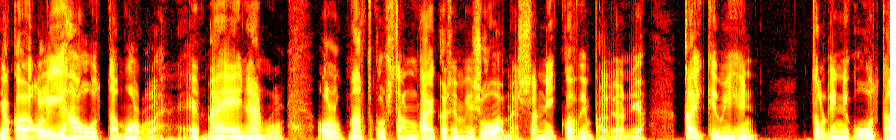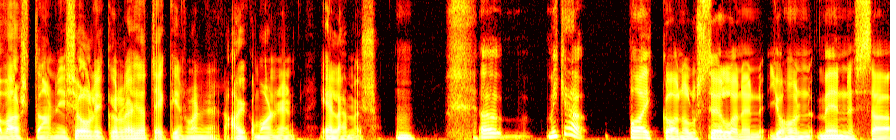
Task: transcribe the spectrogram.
joka oli ihan uutta mulle. Et mä en ollut matkustanut aikaisemmin Suomessa niin kovin paljon ja kaikki mihin tuli niin uutta vastaan, niin se oli kyllä jotenkin aikamoinen elämys. Mm. Ö, mikä paikka on ollut sellainen, johon mennessä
